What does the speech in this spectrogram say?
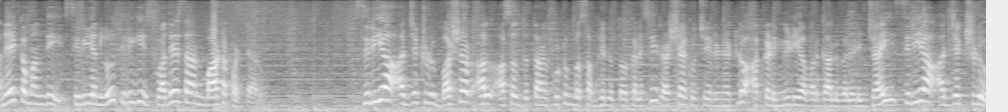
అనేక మంది సిరియన్లు తిరిగి స్వదేశాన్ని బాట పట్టారు. సిరియా అధ్యక్షుడు బషర్ అల్ అసద్ తన కుటుంబ సభ్యులతో కలిసి రష్యాకు చేరినట్లు అక్కడి మీడియా వర్గాలు వెల్లడించాయి. సిరియా అధ్యక్షుడు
